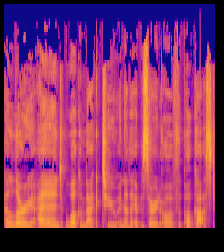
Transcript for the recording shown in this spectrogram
Hello, and welcome back to another episode of the podcast.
